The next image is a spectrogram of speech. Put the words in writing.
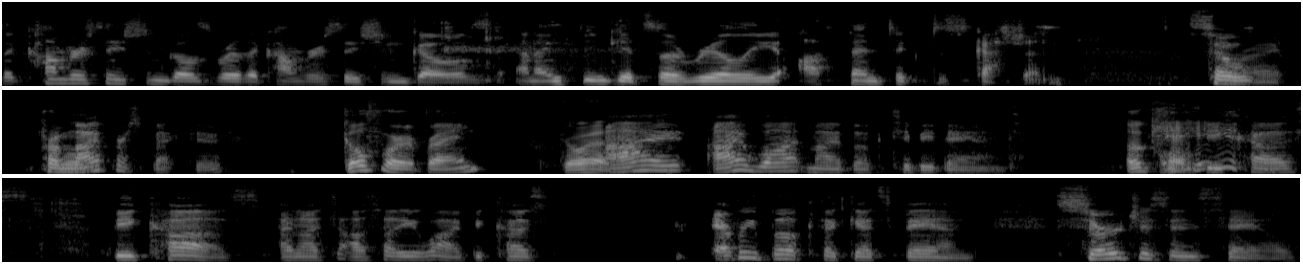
the conversation goes where the conversation goes, and I think it's a really authentic discussion. So, Right. from Well- my perspective, Go for it, Brian. Go ahead. I I want my book to be banned Okay. because because and I, I'll tell you why because every book that gets banned surges in sales,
